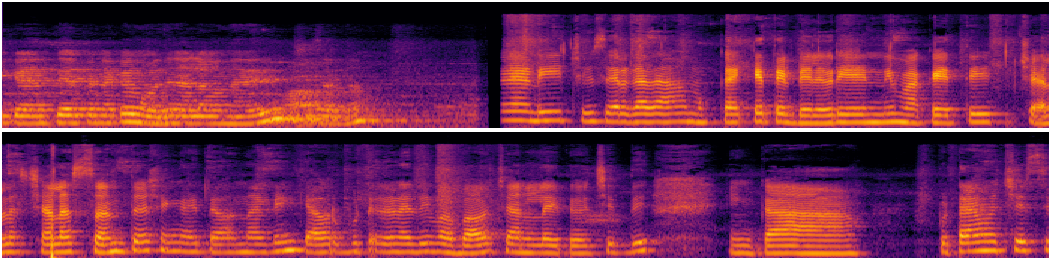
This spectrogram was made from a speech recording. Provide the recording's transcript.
ఇంకా ఎంత అయిపోయినాక వదిన ఎలా ఉన్నది చూసేద్దాం. అండి చూసారు కదా ముక్కకి అయితే డెలివరీ అయింది. మాకైతే చాలా చాలా సంతోషంగా అయితే ఉందండి. ఇంకెవరు పుట్టారు అనేది మా బావ ఛానల్ అయితే వచ్చింది. ఇంకా ఇప్పుడు టైం వచ్చేసి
